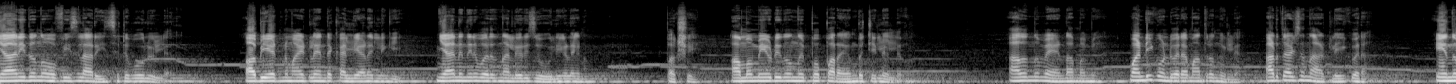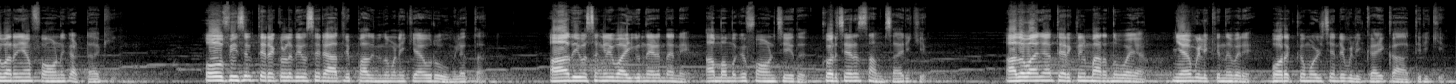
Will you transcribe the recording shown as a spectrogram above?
ഞാനിതൊന്നും ഓഫീസിൽ അറിയിച്ചിട്ട് പോലുമില്ല. അഭിയേട്ടനുമായിട്ടുള്ള എന്റെ കല്യാണം ഇല്ലെങ്കിൽ ഞാൻ എന്തിനു വെറുതെ നല്ലൊരു ജോലി കളയണം? പക്ഷേ അമ്മമ്മയോട് ഇതൊന്നും ഇപ്പോൾ പറയാൻ പറ്റില്ലല്ലോ. അതൊന്നും വേണ്ട അമ്മമ്മേ. വണ്ടി കൊണ്ടുവരാൻ മാത്രമൊന്നുമില്ല. അടുത്ത ആഴ്ച നാട്ടിലേക്ക് വരാം. എന്ന് പറഞ്ഞ് ഞാൻ ഫോൺ കട്ടാക്കി. ഓഫീസിൽ തിരക്കുള്ള ദിവസം രാത്രി പതിനൊന്ന് മണിക്ക് ആ റൂമിലെത്താൻ. ആ ദിവസങ്ങളിൽ വൈകുന്നേരം തന്നെ അമ്മമ്മക്ക് ഫോൺ ചെയ്ത് കുറച്ചു നേരം സംസാരിക്കും. അഥവാ ഞാൻ തിരക്കിൽ മറന്നുപോയാൽ ഞാൻ വിളിക്കുന്നവരെ ഉറക്കമൊഴിച്ച് എന്റെ വിളിക്കായി കാത്തിരിക്കും.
